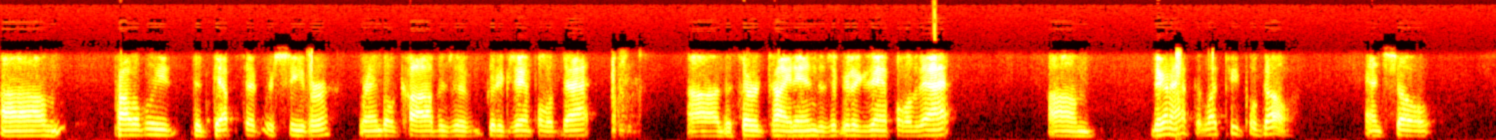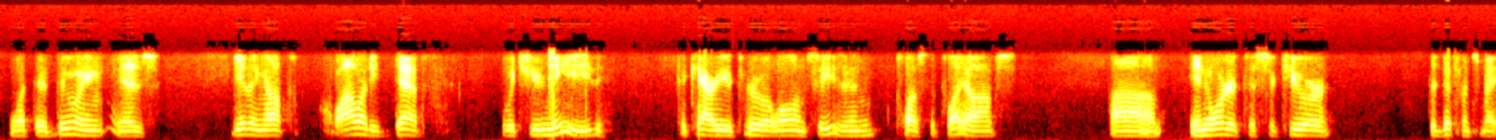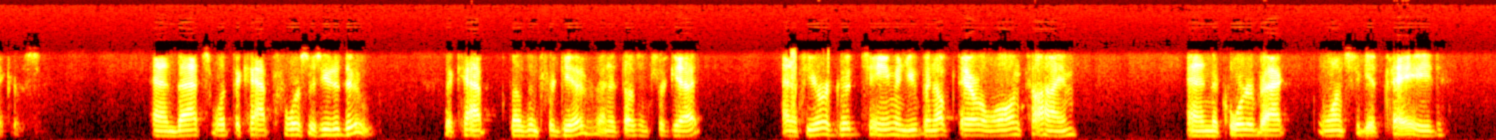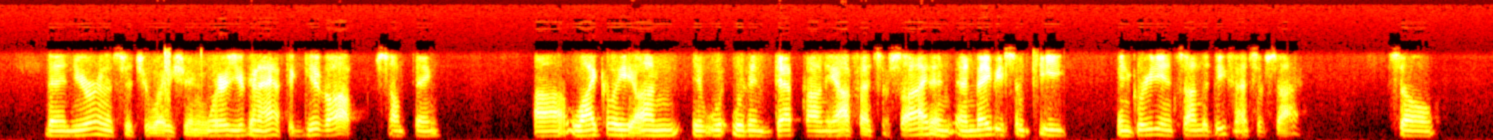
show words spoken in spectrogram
Um, probably the depth at receiver. Randall Cobb is a good example of that. Uh, the third tight end is a good example of that. Um, they're going to have to let people go. And so what they're doing is giving up quality depth, which you need to carry you through a long season plus the playoffs um, in order to secure the difference makers. And that's what the cap forces you to do. The cap doesn't forgive and it doesn't forget. And if you're a good team and you've been up there a long time and the quarterback wants to get paid, then you're in a situation where you're going to have to give up something uh, likely on it w- within depth on the offensive side, and, and maybe some key ingredients on the defensive side. So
